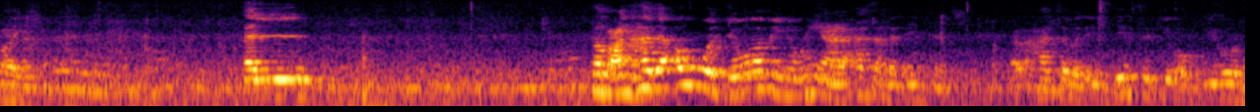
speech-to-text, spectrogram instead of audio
طيب ال... أول جواب إنه هي على حسب ال intensity على حسب ال intensity of your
